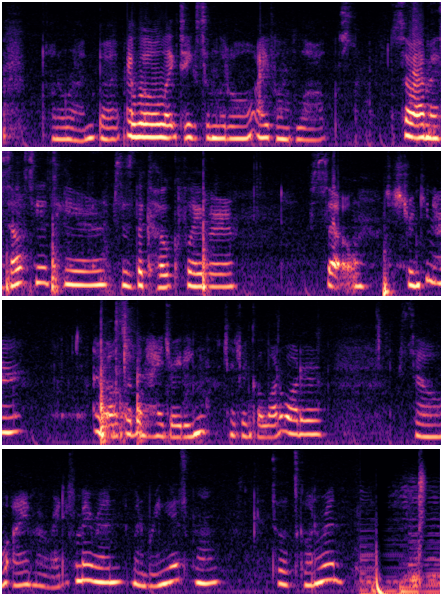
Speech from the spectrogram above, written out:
on a run, but I will like take some little iPhone vlogs. So I have my Celsius here. This is the Coke flavor. So just drinking her. I've also been hydrating. I drink a lot of water. So I am ready for my run. I'm gonna bring you guys along. So let's go on a run.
